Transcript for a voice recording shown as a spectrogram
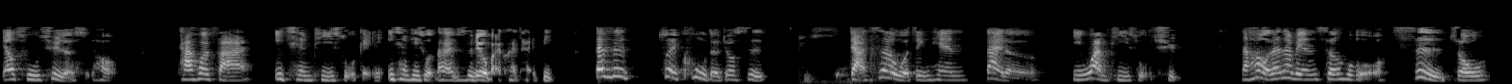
要出去的时候，他会发一千批锁给你，一千批锁大概就是六百块台币。但是最酷的就是，假设我今天带了一万批锁去，然后我在那边生活四周，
